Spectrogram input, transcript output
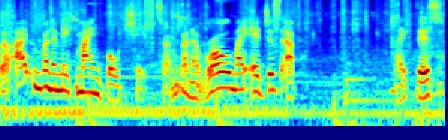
Well, I'm going to make mine boat shaped. So I'm going to roll my edges up like this.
